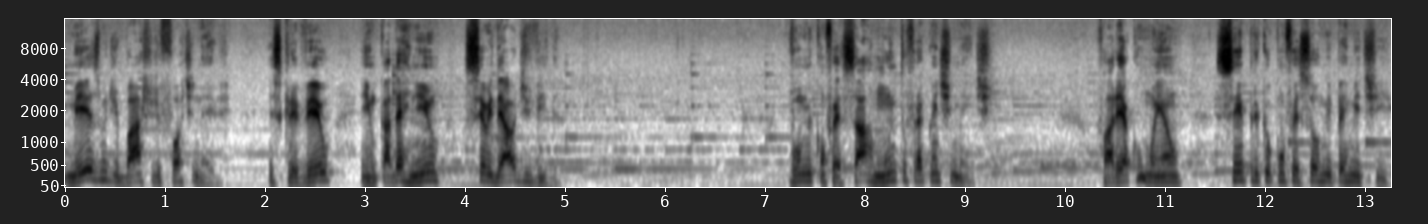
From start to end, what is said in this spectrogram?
mesmo debaixo de forte neve. Escreveu em um caderninho seu ideal de vida. Vou me confessar muito frequentemente. Farei a comunhão sempre que o confessor me permitir.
